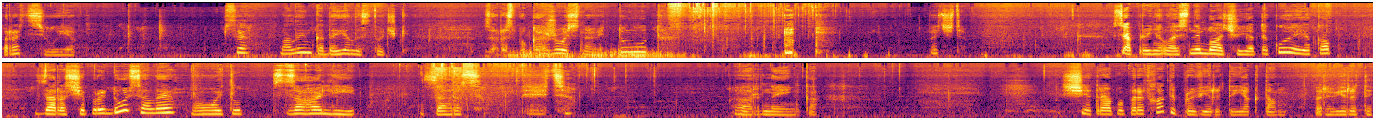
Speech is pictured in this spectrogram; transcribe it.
працює. Все, малинка дає листочки. Зараз покажу ось навіть тут. Бачите? Вся прийнялась. Не бачу я такої, яка б зараз ще пройдусь, але ой, тут взагалі. Зараз, дивіться, гарненька. Ще треба поперед хати провірити, як там перевірити.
